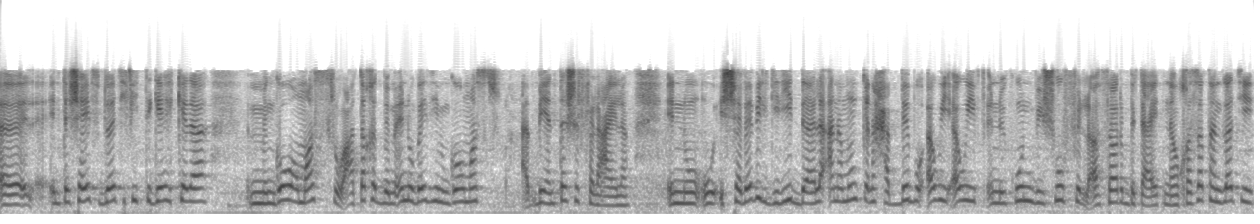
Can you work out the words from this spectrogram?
آه، أنت شايف دلوقتي في اتجاه كده من جوه مصر وأعتقد بما إنه بادي من جوه مصر بينتشر في العالم إنه الشباب الجديد ده لا أنا ممكن أحببه قوي قوي في إنه يكون بيشوف الآثار بتاعتنا وخاصة دلوقتي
